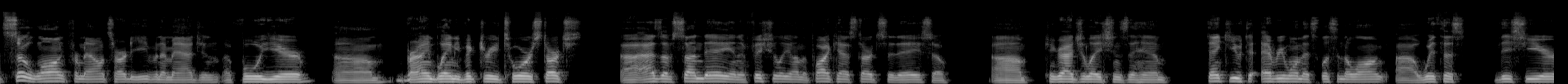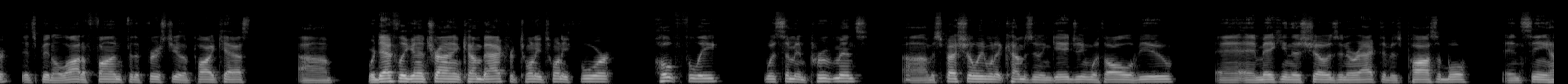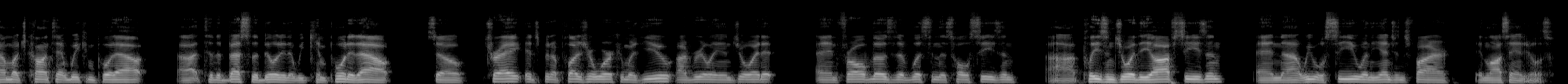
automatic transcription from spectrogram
It's so long from now; it's hard to even imagine a full year. Um, Ryan Blaney Victory Tour starts uh, as of Sunday, and officially on the podcast starts today. So, um, congratulations to him. Thank you to everyone that's listened along uh, with us this year. It's been a lot of fun for the first year of the podcast. Um, we're definitely going to try and come back for 2024, hopefully with some improvements, um, especially when it comes to engaging with all of you and, and, making this show as interactive as possible and seeing how much content we can put out uh, to the best of the ability that we can put it out. So, Trey, it's been a pleasure working with you. I've really enjoyed it. And for all of those that have listened this whole season, uh, please enjoy the off season, and uh, we will see you when the engines fire in Los Angeles.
